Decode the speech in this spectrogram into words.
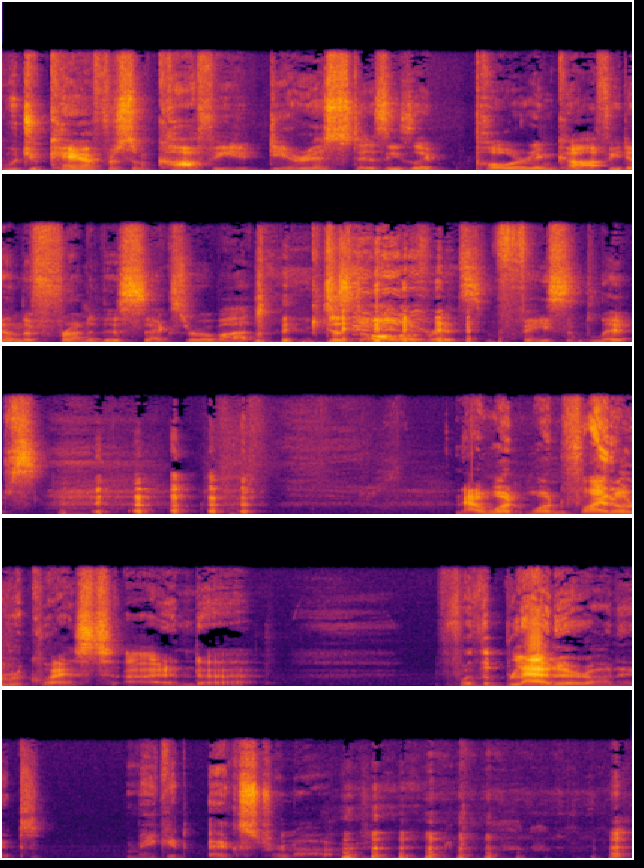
would you care for some coffee, dearest? As he's like pouring coffee down the front of this sex robot, like, just all over its face and lips. Now, one one final request, and uh, for the bladder on it, make it extra large.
